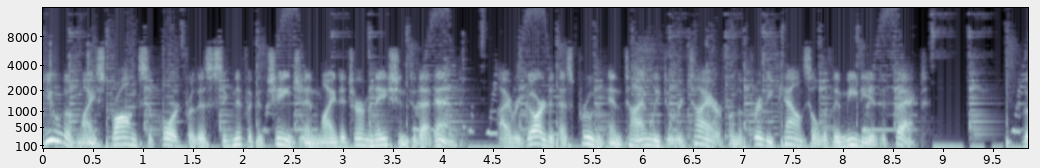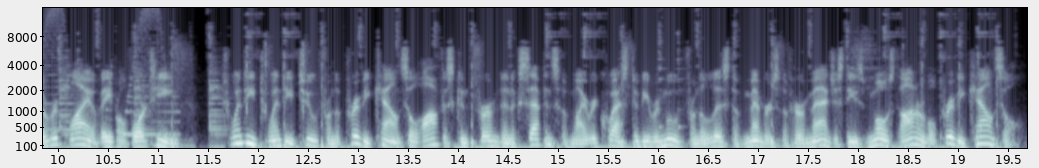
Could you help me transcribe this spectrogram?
view of my strong support for this significant change and my determination to that end, I regard it as prudent and timely to retire from the Privy Council with immediate effect. The reply of April 14, 2022 from the Privy Council office confirmed an acceptance of my request to be removed from the list of members of Her Majesty's Most Honourable Privy Council.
